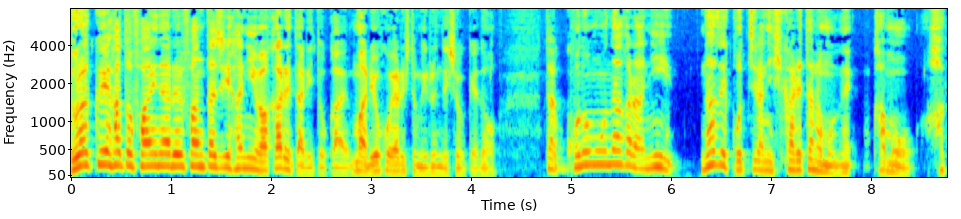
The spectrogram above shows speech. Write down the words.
ドラクエ派とファイナルファンタジー派に分かれたりとか、まあ、両方やる人もいるんでしょうけどだ子供ながらになぜこちらに惹かれたのも、ね、かもはっ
